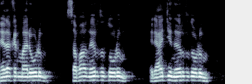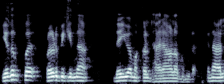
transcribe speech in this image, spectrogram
നേതാക്കന്മാരോടും സഭാ നേതൃത്വത്തോടും രാജ്യ നേതൃത്വത്തോടും എതിർപ്പ് പ്രകടിപ്പിക്കുന്ന ദൈവമക്കൾ ധാരാളമുണ്ട്. എന്നാൽ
